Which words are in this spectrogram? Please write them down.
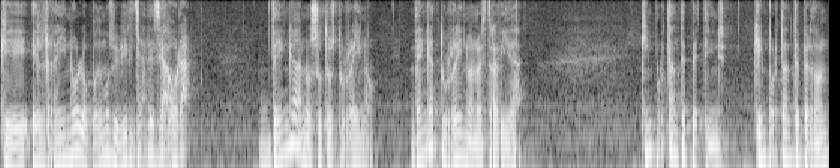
que el reino lo podemos vivir ya desde ahora. Venga a nosotros tu reino, venga tu reino a nuestra vida. Qué importante, qué importante perdón,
